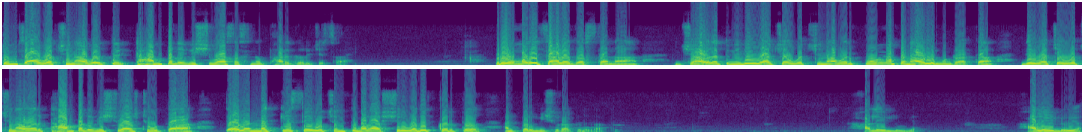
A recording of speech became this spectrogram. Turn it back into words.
तुमचा वचनावरती ठामपणे विश्वास असणं फार गरजेचं आहे. प्रभूमध्ये चालत असताना ज्यावेळेला तुम्ही देवाच्या वचनावर पूर्णपणे अवलंबून राहता देवाच्या वचनावर ठामपणे विश्वास ठेवता त्यावेळेला नक्कीच ते वचन तुम्हाला आशीर्वादित करतं आणि परमेश्वराकडे जातं. हालेलुया. हालेलुया.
